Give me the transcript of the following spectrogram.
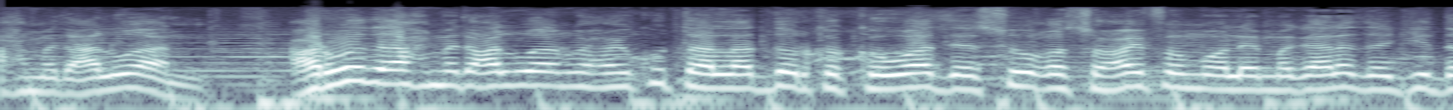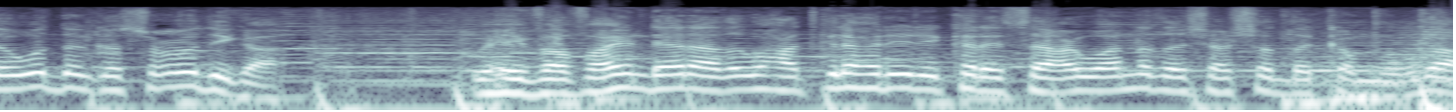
axmed calwaan. Carwada axmed calwaan waxay ku taallaa dowrka koowaad ee suuqa suxayfa mool ee magaalada jidda waddanka sacuudiga. Wixii faahfaahin dheeraada waxaad kala xidhiiri karaysaa ciwaanada shaashadda ka muuqda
